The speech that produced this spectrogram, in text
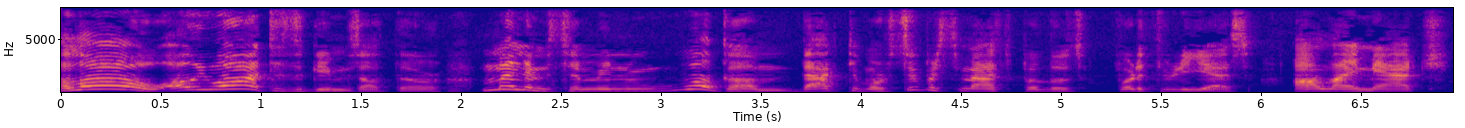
Hello, all you artists gamers out there. My name is Tim and welcome back to more Super Smash Bros. for the 3DS online match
